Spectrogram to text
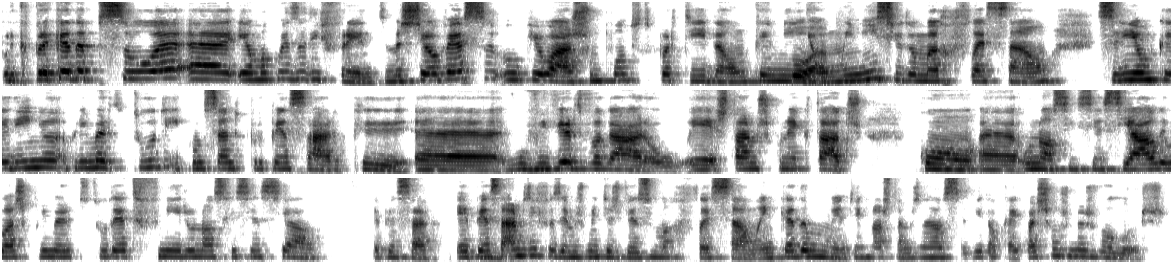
porque para cada pessoa uh, é uma coisa diferente, mas se houvesse o que eu acho, um ponto de partida, um caminho, Boa. um início de uma reflexão, seria um bocadinho, primeiro de tudo, e começando por pensar que uh, o viver devagar ou é estarmos conectados com uh, o nosso essencial, eu acho que primeiro de tudo é definir o nosso essencial. É pensar, é pensarmos e fazermos muitas vezes uma reflexão em cada momento em que nós estamos na nossa vida, ok, quais são os meus valores?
